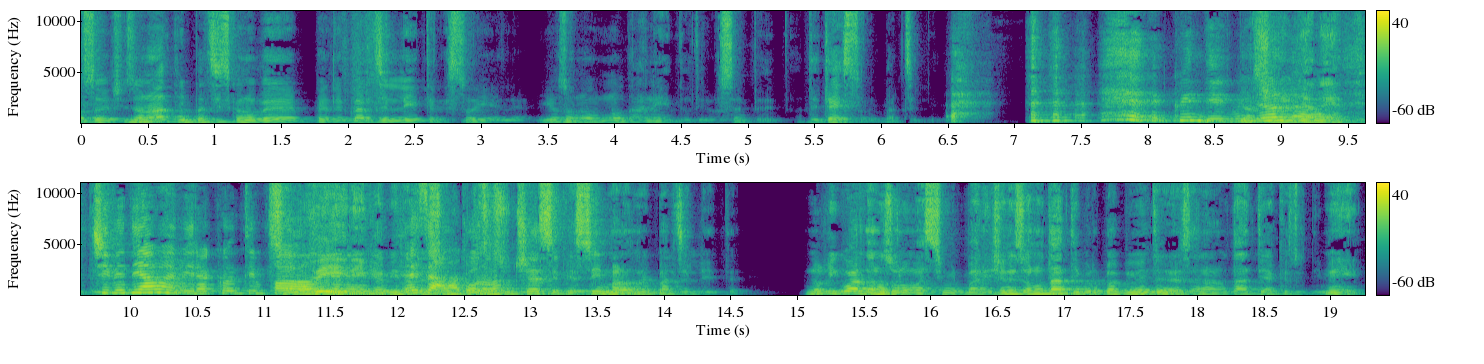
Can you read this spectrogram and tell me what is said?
Sono Ci sono altri che impazziscono per, per, le barzellette, le storielle. Io sono uno da aneddoti, l'ho sempre detto. Detesto le barzellette. Quindi un giorno ci vediamo e mi racconti un po'. Sono veri, capito? Esatto. Sono cose successe che sembrano delle barzellette. Non riguardano solo Massimo Urbani, ce ne sono tanti, probabilmente ne saranno tanti anche su di me.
